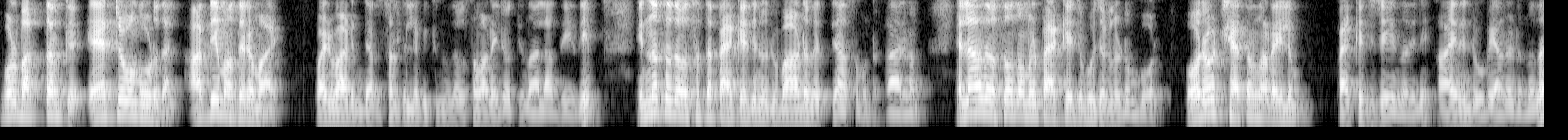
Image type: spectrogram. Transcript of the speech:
അപ്പോൾ ഭക്തർക്ക് ഏറ്റവും കൂടുതൽ അതിമധുരമായി വഴിപാടിന്റെ റിസൾട്ട് ലഭിക്കുന്ന ദിവസമാണ് ഇരുപത്തിനാലാം തീയതി. ഇന്നത്തെ ദിവസത്തെ പാക്കേജിന് ഒരുപാട് വ്യത്യാസമുണ്ട്. കാരണം എല്ലാ ദിവസവും നമ്മൾ പാക്കേജ് പൂജകൾ ഇടുമ്പോൾ ഓരോ ക്ഷേത്ര നടയിലും പാക്കേജ് ചെയ്യുന്നതിന് ആയിരം രൂപയാണ് ഇടുന്നത്.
